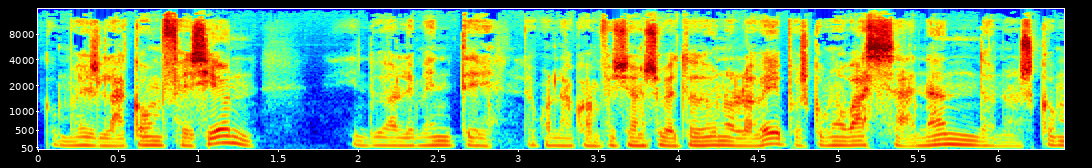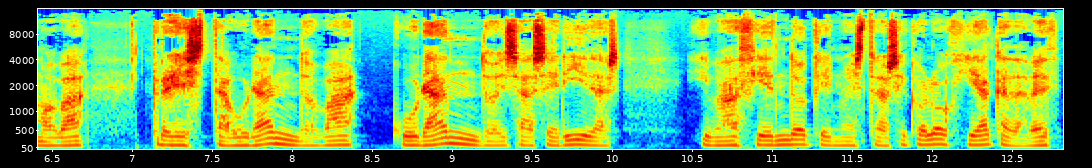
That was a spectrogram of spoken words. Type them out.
como es la confesión, indudablemente con la confesión sobre todo uno lo ve, pues cómo va sanándonos, cómo va restaurando, va curando esas heridas y va haciendo que nuestra psicología cada vez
